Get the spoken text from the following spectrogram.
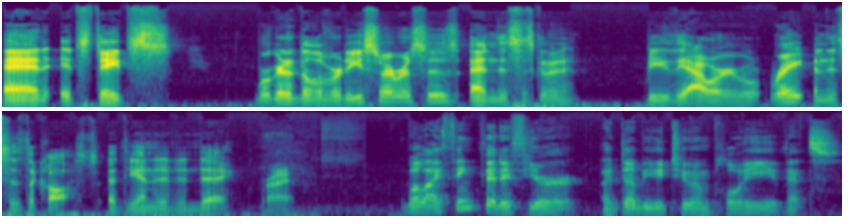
and it states we're going to deliver these services, and this is going to be the hourly rate, and this is the cost at the end of the day. Right. Well, I think that if you're a W two employee that's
